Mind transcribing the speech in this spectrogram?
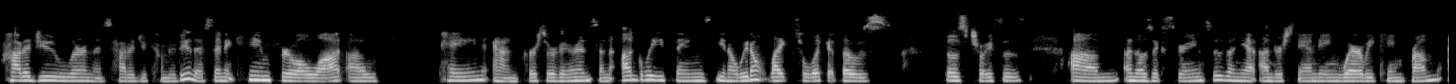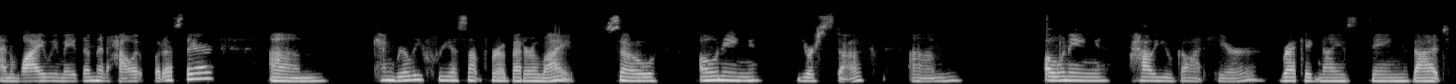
how did you learn this? How did you come to do this? And it came through a lot of pain and perseverance and ugly things. You know, we don't like to look at those, those choices, um, and those experiences and yet understanding where we came from and why we made them and how it put us there. Um, can really free us up for a better life. So owning your stuff, um, owning how you got here, recognizing that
